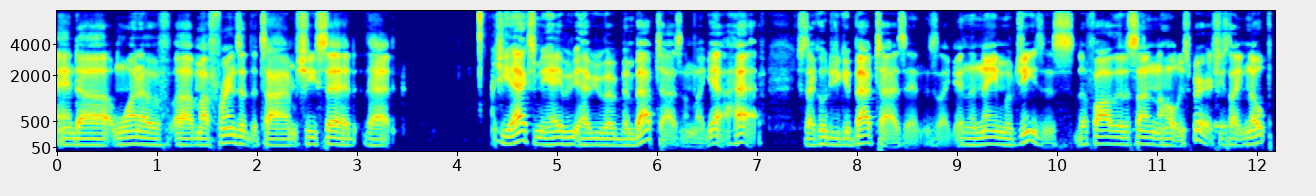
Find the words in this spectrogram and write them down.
And uh, one of uh, my friends at the time, she said that she asked me, hey, have you, have you ever been baptized? And I'm like, yeah, I have. She's like, who did you get baptized in? It's like, in the name of Jesus, the Father, the Son, and the Holy Spirit. She's like, nope.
